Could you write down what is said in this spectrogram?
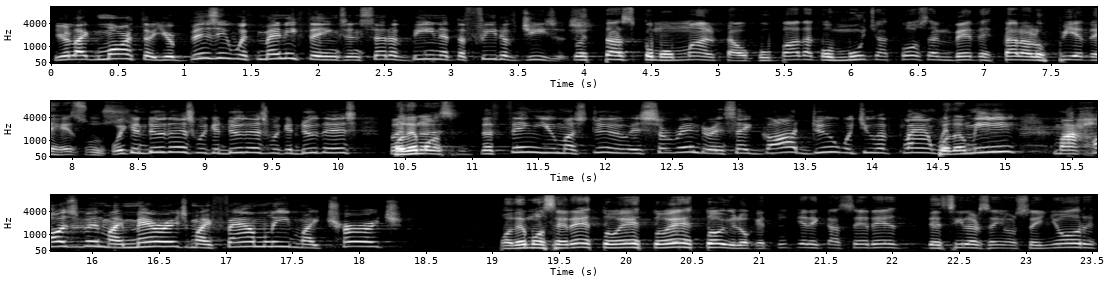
You're like Martha, you're busy with many things instead of being at the feet of Jesus. Tú estás como Marta, ocupada con muchas cosas en vez de estar a los pies de Jesús. We can do this, we can do this, we can do this, but Podemos- the, the thing you must do is surrender and say, God, do what you have planned with Podemos- me, my husband, my marriage, my family, my church. Podemos hacer esto, esto, esto, y lo que tú tienes que hacer es decirle al Señor, Señor,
